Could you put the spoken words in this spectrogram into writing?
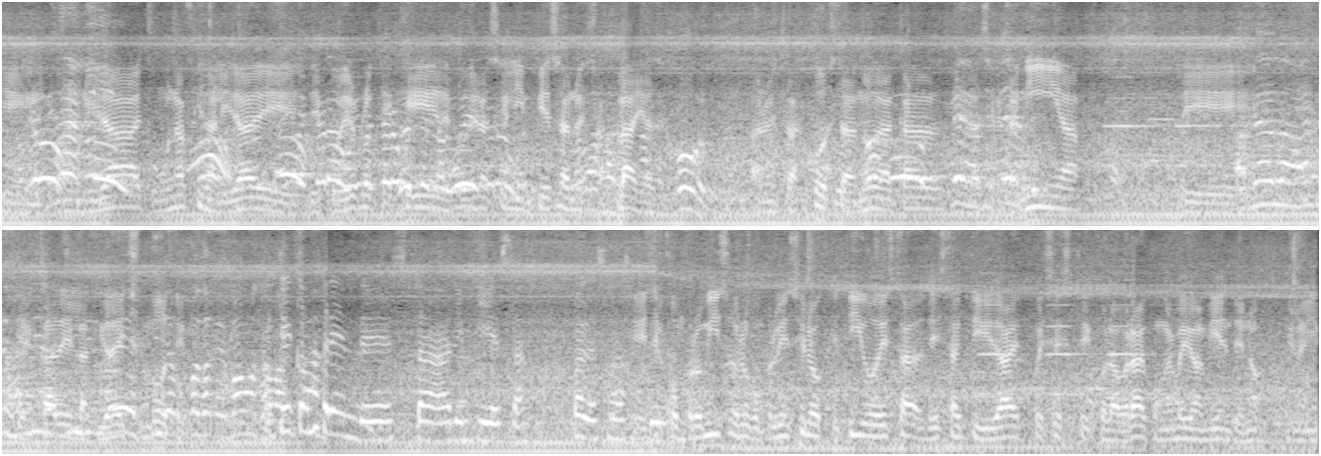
en comunidad con una finalidad de, de poder proteger, de poder hacer limpieza a nuestras playas, a nuestras costas, ¿no? de acá de la cercanía, de, de acá de la ciudad de Chimbote. ¿Qué comprende esta limpieza? ¿Cuáles son los Este compromiso, el compromiso y el objetivo de esta, de esta actividad es pues, este, colaborar con el medio ambiente. ¿no? El-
